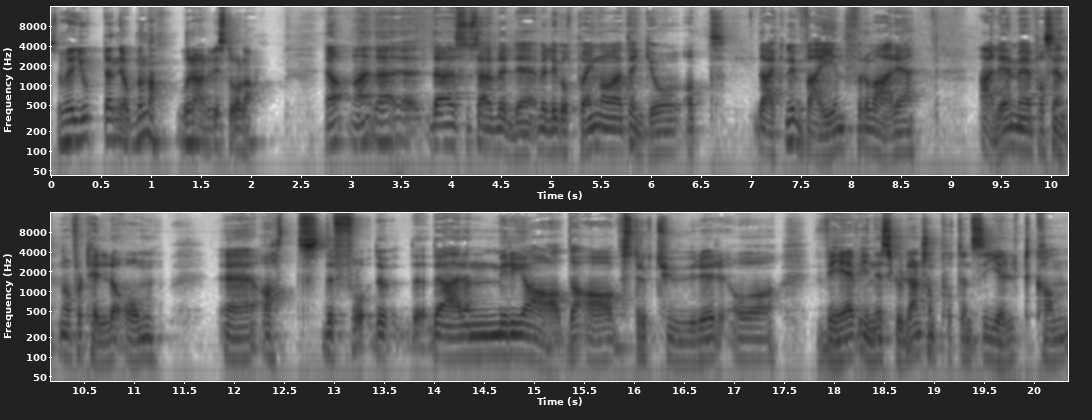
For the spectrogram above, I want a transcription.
Så når vi har gjort den jobben, da, hvor er det vi står da? Ja, nei, Det, det syns jeg er et veldig, veldig godt poeng. Og jeg tenker jo at det er ikke noe i veien for å være ærlig med pasienten og fortelle om Eh, at det, er en myriade av strukturer og vev inni skulderen som potensielt kan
